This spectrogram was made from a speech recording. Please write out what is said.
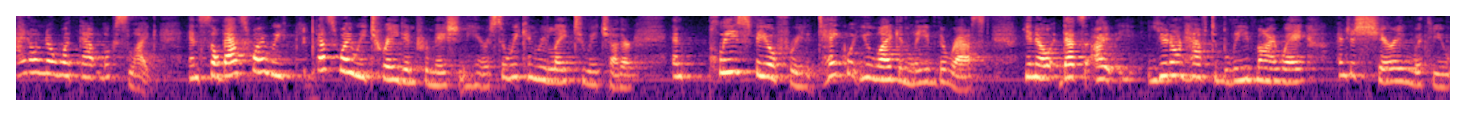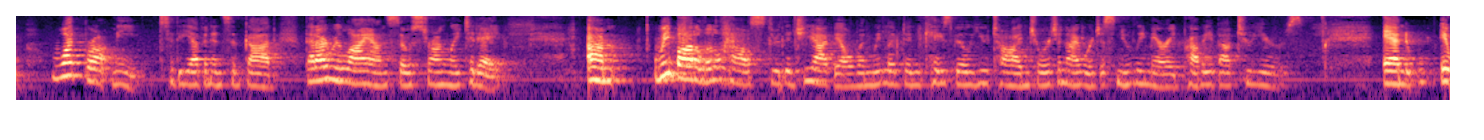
I don't know what that looks like. And so that's why we that's why we trade information here so we can relate to each other. And please feel free to take what you like and leave the rest. You know, that's I you don't have to believe my way. I'm just sharing with you what brought me to the evidence of God that I rely on so strongly today. Um, we bought a little house through the GI Bill when we lived in Kaysville, Utah, and George and I were just newly married, probably about two years. And it,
